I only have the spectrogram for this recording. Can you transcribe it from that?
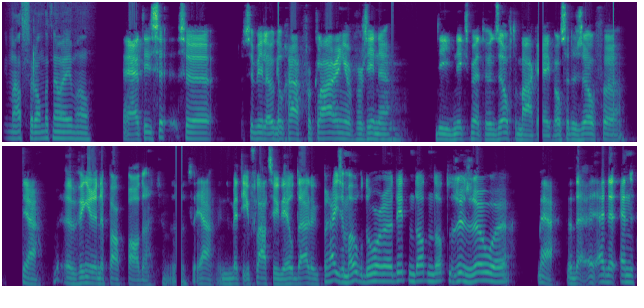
klimaat verandert nou eenmaal. Ja, het is, ze, ze willen ook heel graag verklaringen verzinnen die niks met hunzelf te maken heeft. Als ze er zelf ja, vinger in de pak padden. Ja, met die inflatie heel duidelijk. Prijzen omhoog door uh, dit en dat en dat. Dus zo. Uh, ja, en, en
